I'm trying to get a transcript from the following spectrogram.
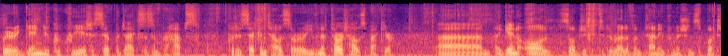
where again you could create a separate access and perhaps put a second house or even a third house back here. Um, again all subject to the relevant planning permissions but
